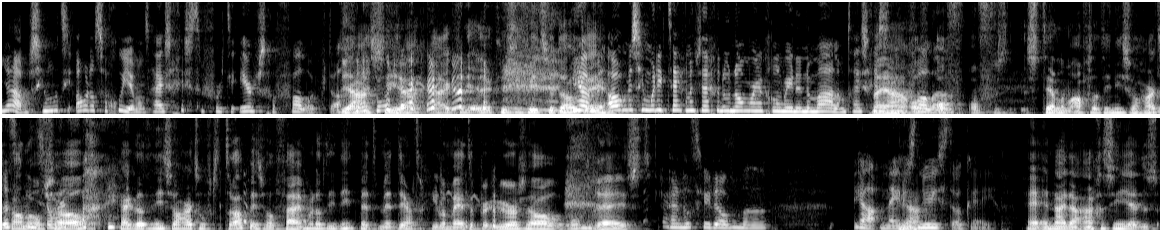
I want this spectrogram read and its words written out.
Ja, misschien moet hij, oh dat is een goeie, want hij is gisteren voor het eerst gevallen. Ja, zie je. Ja, ik vind die elektrische fietsen dood Ja, eng. oh, misschien moet ik tegen hem zeggen, doe dan maar gewoon weer de normale, want hij is Nou gisteren ja, of, gevallen. of, of stel hem af dat hij niet zo hard Dat kan of zo Kijk, dat hij niet zo hard hoeft te trappen is wel fijn, maar dat hij niet met, met 30 km per uur zo rondreest. En dat hij dan... eh, Ja, nee, dus Ja. nu is het oké. Hey, en Naida, aangezien jij dus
